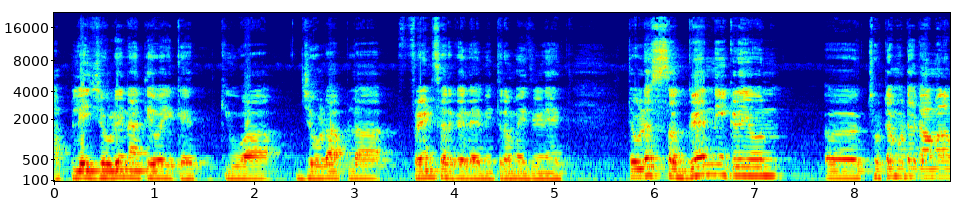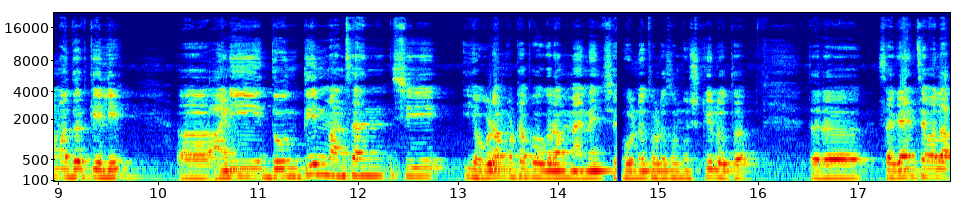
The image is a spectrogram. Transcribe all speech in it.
आपले जेवढे नातेवाईक आहेत किंवा जेवढा आपला फ्रेंड सर्कल आहे मित्रमैत्रिणी आहेत तेवढ्या सगळ्यांनी इकडे येऊन छोट्या मोठ्या कामाला मदत केली. आणि दोन तीन माणसांशी एवढा मोठा प्रोग्राम मॅनेज होणं थोडंसं मुश्किल होतं. तर सगळ्यांचे मला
